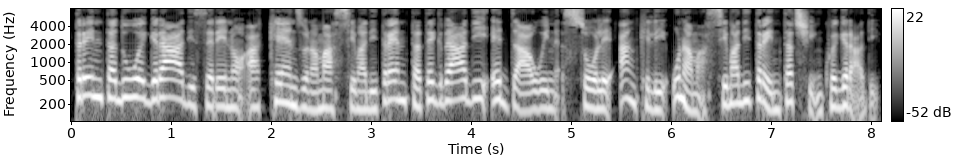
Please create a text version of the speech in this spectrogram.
32 gradi, sereno a Cairns, una massima di 33 gradi. E Darwin sole, anche lì una massima di 35 gradi.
